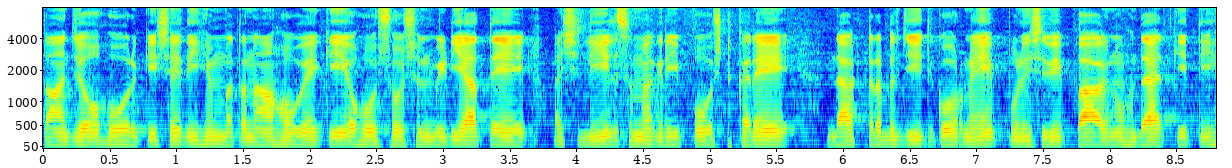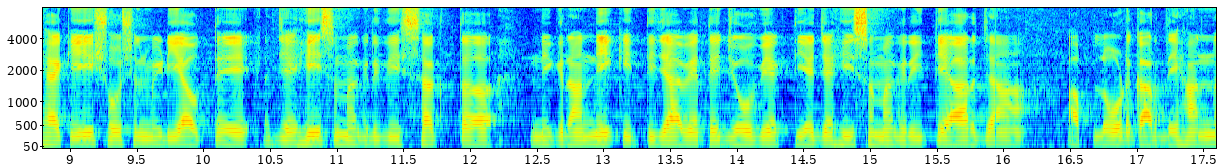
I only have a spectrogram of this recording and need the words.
ਤਾਂ ਜੋ ਹੋਰ ਕਿਸੇ ਦੀ ਹਿੰਮਤ ਨਾ ਹੋਵੇ ਕਿ ਉਹ ਸੋਸ਼ਲ ਮੀਡੀਆ ਤੇ ਅਸ਼ਲੀਲ ਸਮੱਗਰੀ ਪੋਸਟ ਕਰੇ। ਡਾਕਟਰ ਬਲਜੀਤ ਕੌਰ ਨੇ ਪੁਲਿਸ ਵਿਭਾਗ ਨੂੰ ਹਦਾਇਤ ਕੀਤੀ ਹੈ ਕਿ ਸੋਸ਼ਲ ਮੀਡੀਆ ਉੱਤੇ ਅਜਿਹੀ ਸਮੱਗਰੀ ਦੀ ਸਖਤ ਨਿਗਰਾਨੀ ਕੀਤੀ ਜਾਵੇ ਤੇ ਜੋ ਵਿਅਕਤੀ ਅਜਿਹੀ ਸਮੱਗਰੀ ਤਿਆਰ ਜਾਂ ਅਪਲੋਡ ਕਰਦੇ ਹਨ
